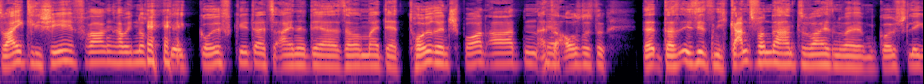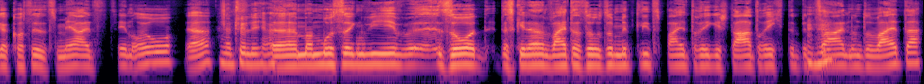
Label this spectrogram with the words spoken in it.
Zwei Klischee-Fragen habe ich noch. Golf gilt als eine der, sagen wir mal, der teuren Sportarten, also ja. Ausrüstung. Das ist jetzt nicht ganz von der Hand zu weisen, weil ein Golfschläger kostet jetzt mehr als 10 Euro. Ja, natürlich. Ja. Äh, man muss irgendwie äh, so, das geht dann weiter, so, so Mitgliedsbeiträge, Startrechte mhm. bezahlen mhm. und so weiter.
